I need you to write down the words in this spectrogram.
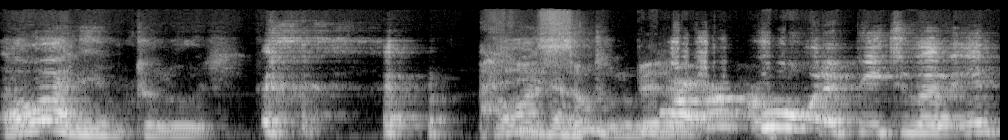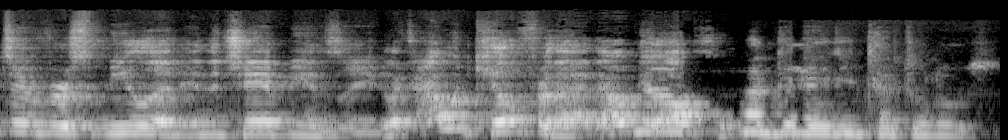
I want him to lose. I want He's him so to lose. How, how, cool would it be to have Inter versus Milan in the Champions League? Like, I would kill for that. That would be no, awesome. I want Inter to lose.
